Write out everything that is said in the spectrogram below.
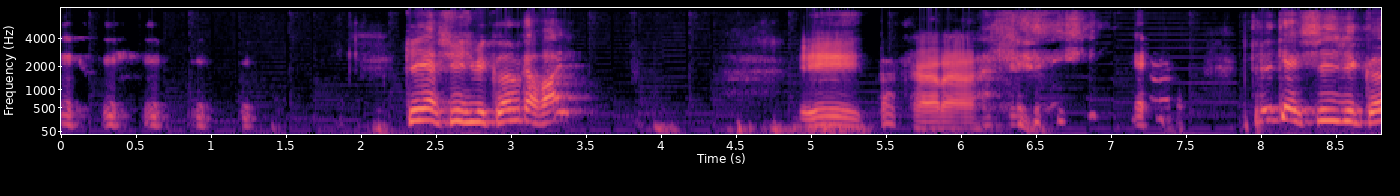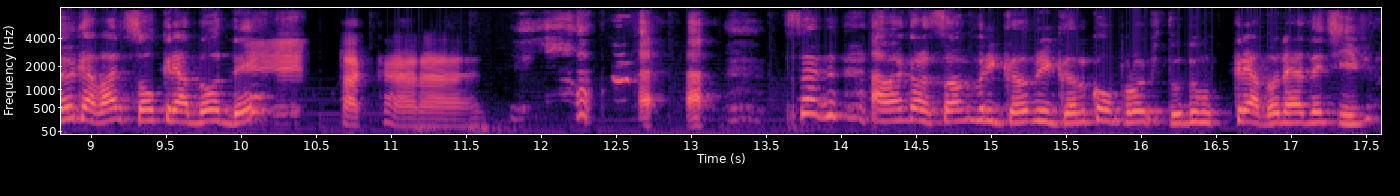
quem é Shinji Mikami, Cavalho? Eita, caralho. quem que é Shinji Mikami, Cavalho? Sou o criador de... Eita, caralho. A Microsoft brincando, brincando, comprou o estudo do criador de Resident Evil.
